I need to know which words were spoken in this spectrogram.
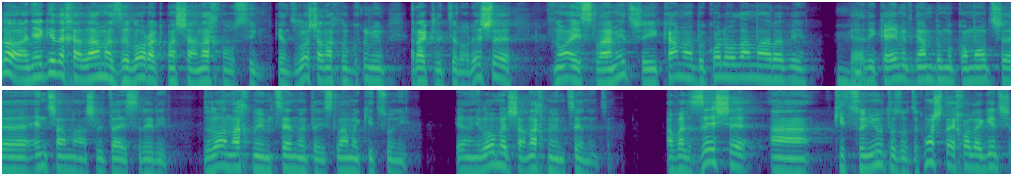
לא, אני אגיד לך למה זה לא רק מה שאנחנו עושים, כן? זה לא שאנחנו גורמים רק לטרור. יש אה, תנועה אסלאמית שהיא קמה בכל העולם הערבי. Mm-hmm. כן? היא קיימת גם במקומות שאין שם שליטה ישראלית. זה לא אנחנו המצאנו את האסלאם הקיצוני. כן? אני לא אומר שאנחנו המצאנו את זה. אבל זה שהקיצוניות הזאת, זה כמו שאתה יכול להגיד ש...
